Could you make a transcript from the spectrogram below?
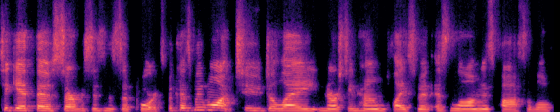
to get those services and supports because we want to delay nursing home placement as long as possible.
